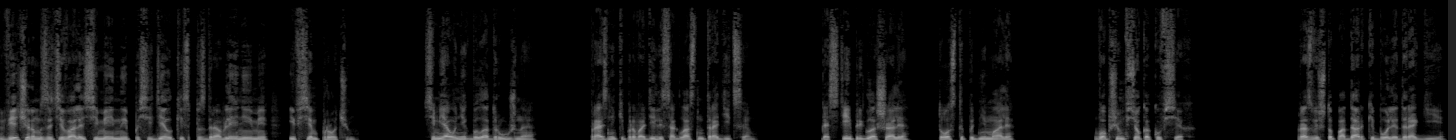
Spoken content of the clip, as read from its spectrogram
Вечером затевали семейные посиделки с поздравлениями и всем прочим. Семья у них была дружная. Праздники проводили согласно традициям. Гостей приглашали, тосты поднимали. В общем, все как у всех. Разве что подарки более дорогие.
